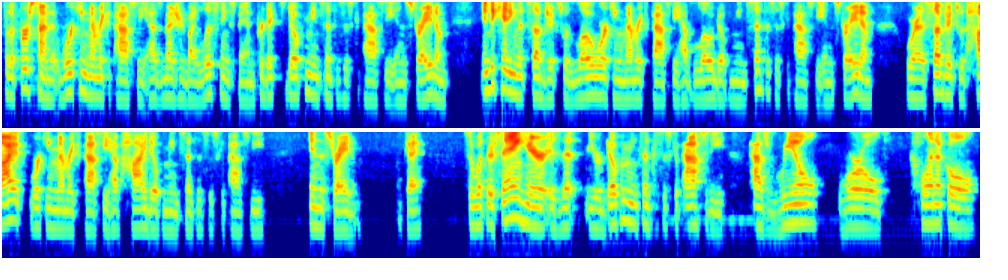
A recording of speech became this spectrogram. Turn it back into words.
for the first time that working memory capacity as measured by listening span predicts dopamine synthesis capacity in the striatum indicating that subjects with low working memory capacity have low dopamine synthesis capacity in the striatum, whereas subjects with high working memory capacity have high dopamine synthesis capacity in the striatum. Okay. So what they're saying here is that your dopamine synthesis capacity has real world clinical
